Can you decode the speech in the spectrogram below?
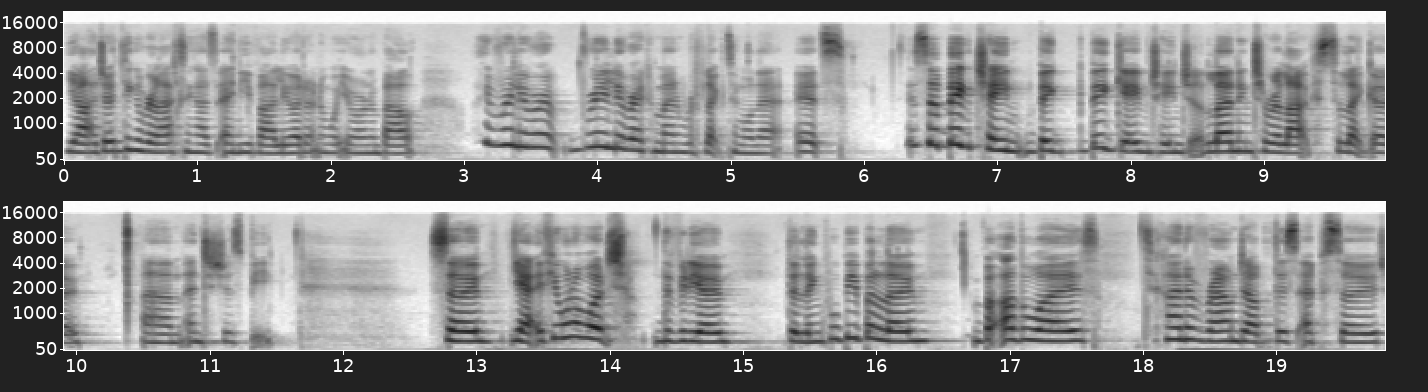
yeah, I don't think relaxing has any value, I don't know what you're on about, I really, re- really recommend reflecting on it. It's it's a big change, big, big game changer. Learning to relax, to let go, um, and to just be. So yeah, if you want to watch the video, the link will be below. But otherwise, to kind of round up this episode,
